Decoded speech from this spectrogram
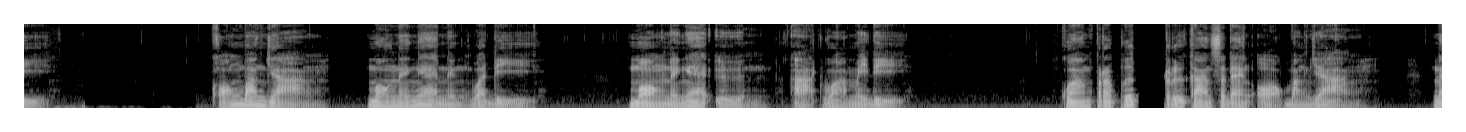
ดี ของบางอย่างมองในแง่หนึ่งว่าดี มองในแง่อื่นอาจว่าไม่ดี ความประพฤติหรือการแสดงออกบางอย่าง ใน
